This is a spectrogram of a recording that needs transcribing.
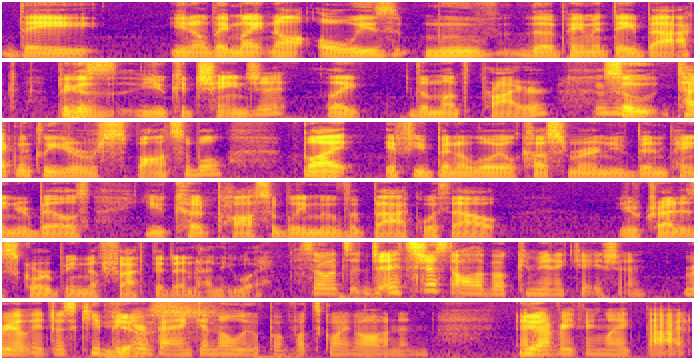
they, you know, they might not always move the payment day back because you could change it like the month prior. So mm-hmm. technically you're responsible, but if you've been a loyal customer and you've been paying your bills, you could possibly move it back without your credit score being affected in any way. So it's it's just all about communication, really, just keeping your bank in the loop of what's going on and and Yeah. everything like that.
